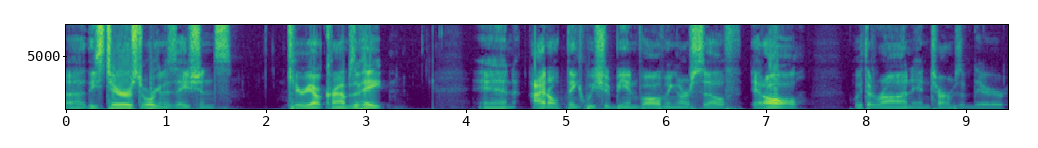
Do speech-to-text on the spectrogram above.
uh, these terrorist organizations carry out crimes of hate. And I don't think we should be involving ourselves at all with Iran in terms of their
